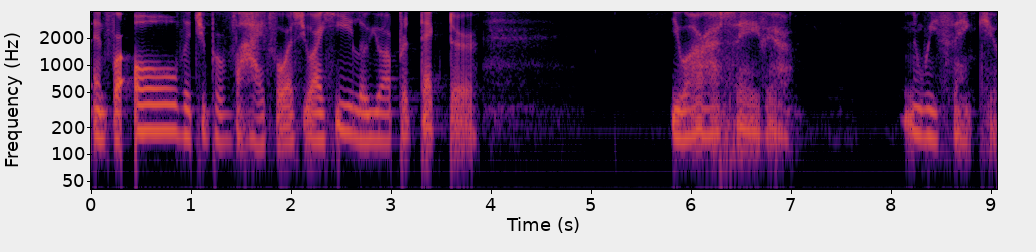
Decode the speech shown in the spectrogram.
and for all that you provide for us. You are healer, you are protector, you are our Savior. And we thank you.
